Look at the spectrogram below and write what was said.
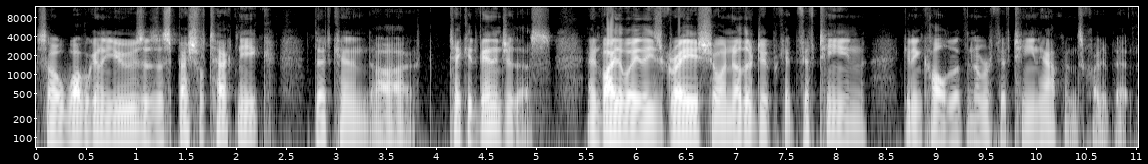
So what we're going to use is a special technique that can uh, take advantage of this. And by the way, these grays show another duplicate, 15. Getting called with the number 15 happens quite a bit.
